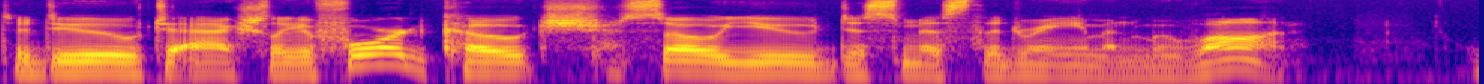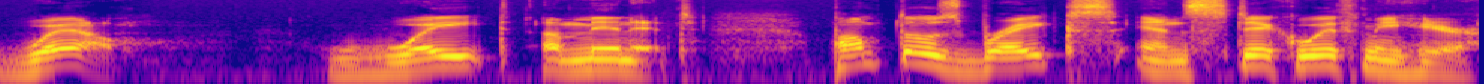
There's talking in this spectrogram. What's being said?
to do to actually afford coach, so you dismiss the dream and move on. Well, wait a minute. Pump those brakes and stick with me here.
